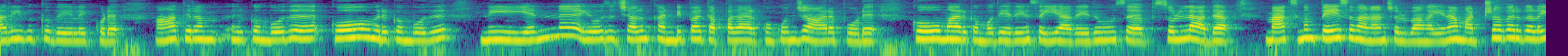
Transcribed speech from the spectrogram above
அறிவுக்கு வேலை கொடு. ஆத்திரம் இருக்கும்போது கோபம் இருக்கும்போது நீ என்ன யோசித்தாலும் கண்டிப்பாக தப்பாக தான் இருக்கும். கொஞ்சம் ஆறப்போடு கோவமாக இருக்கும்போது எதையும் செய்யாத எதுவும் ச சொல்லாத. மேக்ஸிமம் பேச வேணாம்னு சொல்லுவாங்க. ஏன்னா மற்றவர்களை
